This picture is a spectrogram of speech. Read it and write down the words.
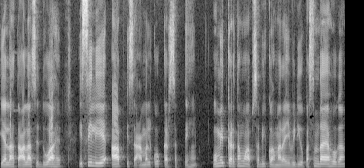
ये अल्लाह ताला से दुआ है। इसीलिए आप इस अमल को कर सकते हैं। उम्मीद करता हूँ आप सभी को हमारा ये वीडियो पसंद आया होगा।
